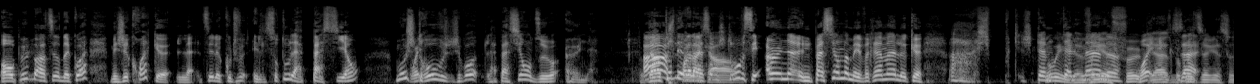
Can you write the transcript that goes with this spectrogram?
on peut partir de quoi, mais je crois que, la- sais, le coup de foudre, et surtout la passion, moi, je Oui. trouve, je sais pas, la passion dure un an. Dans Ah, je toutes les relations, je trouve que c'est un an, une passion, non, mais vraiment, là, que, ah, je, je t'aime Oui, le tellement, vrai là. feu, Ouais, exact. ça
